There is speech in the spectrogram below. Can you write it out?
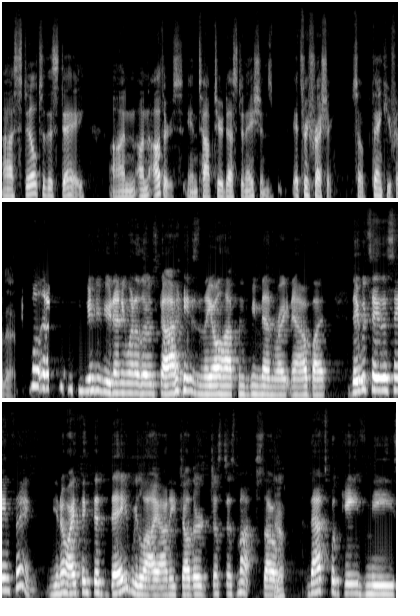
uh, still to this day, on on others in top tier destinations. It's refreshing. So thank you for that. Well, and if you interviewed any one of those guys, and they all happen to be men right now, but they would say the same thing. You know, I think that they rely on each other just as much. So yeah that's what gave me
